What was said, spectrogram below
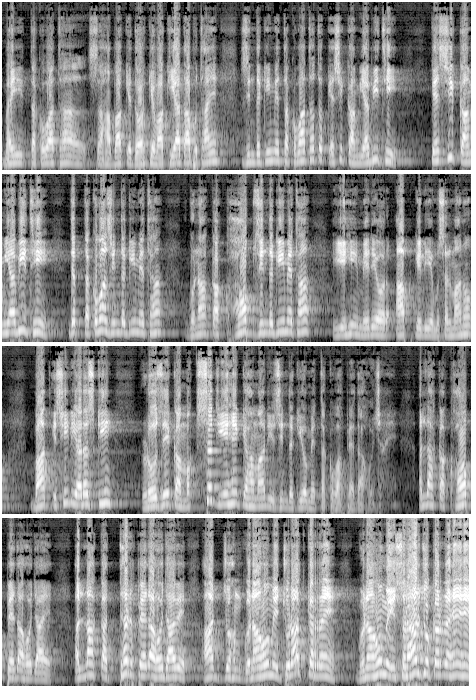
بھائی، تقوی تھا، صحابہ کے دور کے واقعات آپ اٹھائیں۔ زندگی میں تقوی تھا تو کیسی کامیابی تھی؟ کیسی کامیابی تھی؟ جب تقوی زندگی میں تھا، گناہ کا خوف زندگی میں تھا یہی میرے اور آپ کے لیے مسلمانوں، بات اسی لیے عرض کی، روزے کا مقصد یہ ہے کہ ہماری زندگیوں میں تقوی پیدا ہو جائے، اللہ کا خوف پیدا ہو جائے، اللہ کا در پیدا ہو جاوے۔ آج جو ہم گناہوں میں جرات کر رہے ہیں، گناہوں میں اسرار جو کر رہے ہیں،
